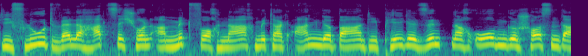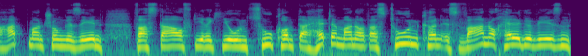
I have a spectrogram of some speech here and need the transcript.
Die Flutwelle hat sich schon am Mittwochnachmittag angebahnt. Die Pegel sind nach oben geschossen. Da hat man schon gesehen, was da auf die Region zukommt. Da hätte man noch was tun können. Es war noch hell gewesen.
